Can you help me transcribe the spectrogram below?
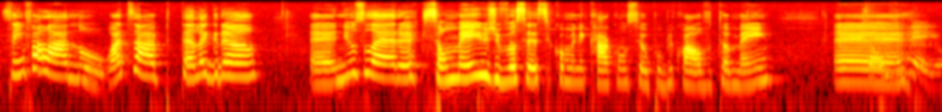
Sem falar no WhatsApp, Telegram, é, newsletter, que são meios de você se comunicar com o seu público-alvo também. É, Só um e-mail.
